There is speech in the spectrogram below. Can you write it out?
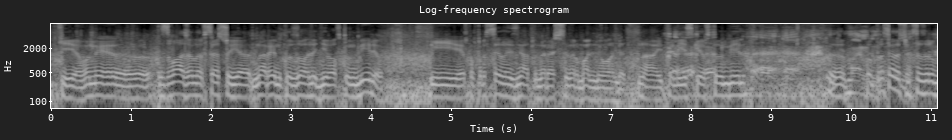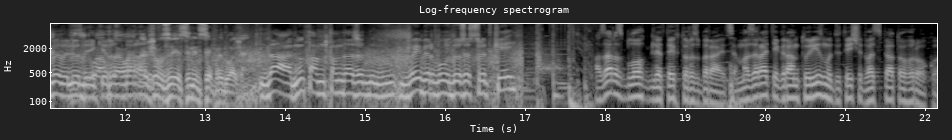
зібрались вони е, зважили все, що є на ринку з оглядів автомобілів, і попросили зняти нарешті нормальний огляд на італійський автомобіль. Е, Попросили, щоб це зробили люди, які розбирали. главное, розбираються. что все предложили. Да, ну там, там навіть вибір був дуже швидкий. А зараз блог для тих, хто розбирається. Мазераті Гран Турізмо 2025 року.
